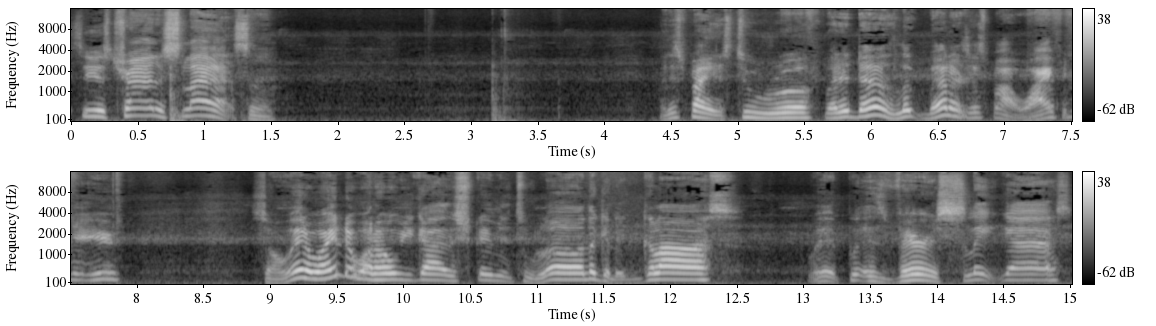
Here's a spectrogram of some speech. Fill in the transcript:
See, it's trying to slide some. But this paint is too rough, but it does look better just by wiping it here. So anyway, don't want to hope you guys are screaming too long. Look at the gloss. It's very slick, guys.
